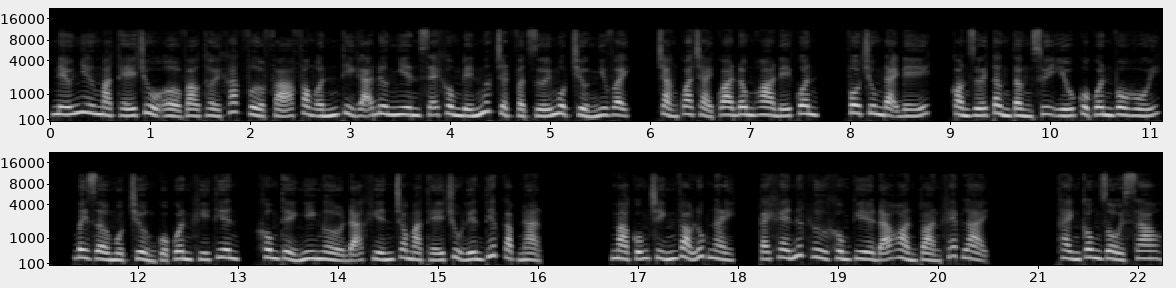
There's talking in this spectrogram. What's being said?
Nếu như mà thế chủ ở vào thời khắc vừa phá phong ấn thì gã đương nhiên sẽ không đến mức chật vật dưới một trường như vậy, chẳng qua trải qua đông hoa đế quân, vô trung đại đế, còn dưới tầng tầng suy yếu của quân vô hối, bây giờ một trưởng của quân khí thiên, không thể nghi ngờ đã khiến cho mà thế chủ liên tiếp gặp nạn. Mà cũng chính vào lúc này, cái khe nứt hư không kia đã hoàn toàn khép lại. Thành công rồi sao?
